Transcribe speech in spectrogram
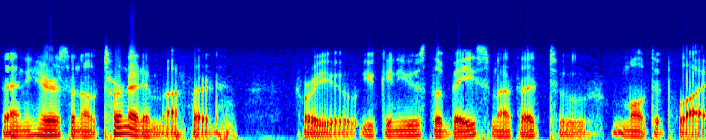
then here's an alternative method for you. You can use the base method to multiply.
